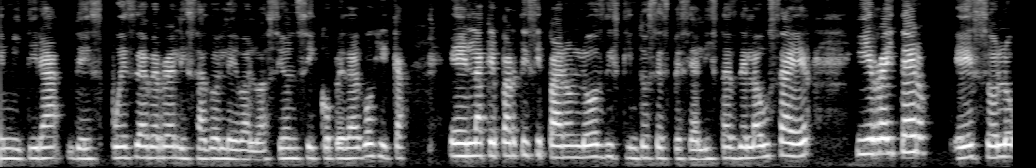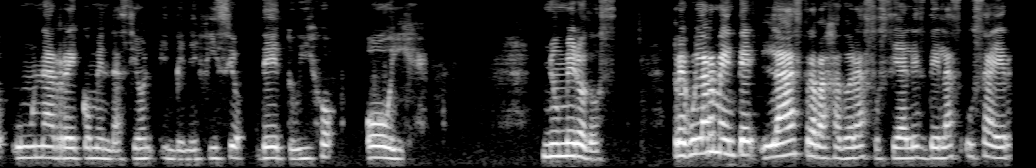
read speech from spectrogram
emitirá después de haber realizado la evaluación psicopedagógica en la que participaron los distintos especialistas de la USAER y reitero, es solo una recomendación en beneficio de tu hijo o hija. Número 2. Regularmente, las trabajadoras sociales de las USAER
